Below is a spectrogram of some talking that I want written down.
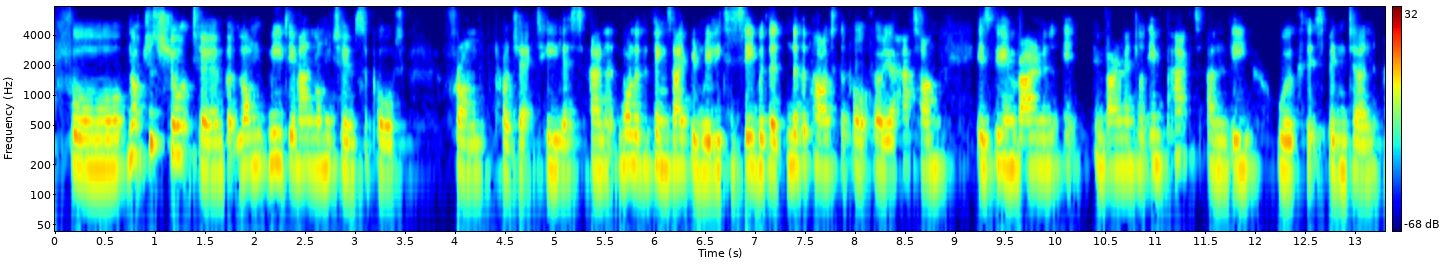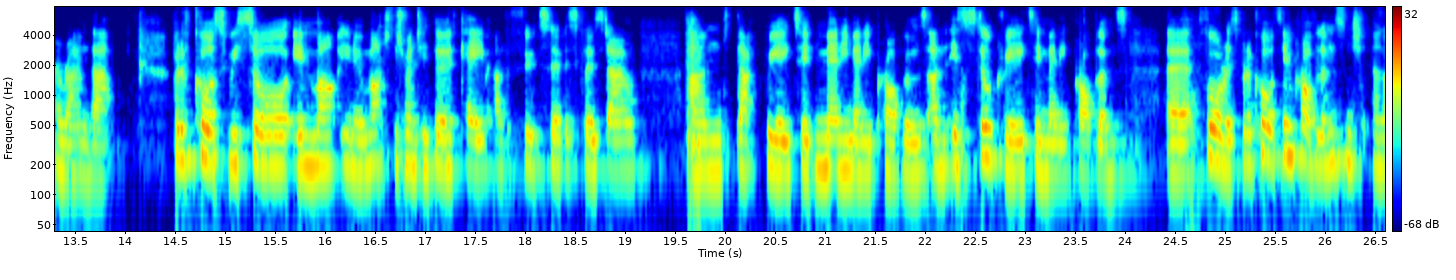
for not just short-term, but long, medium and long-term support from Project Helix. And one of the things I've been really to see with another part of the portfolio hat on is the environmental environmental impact and the work that's been done around that. But of course, we saw in March, you know, March the 23rd came and the food service closed down, and that created many, many problems, and is still creating many problems uh, for us. But of course, in problems and, and,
